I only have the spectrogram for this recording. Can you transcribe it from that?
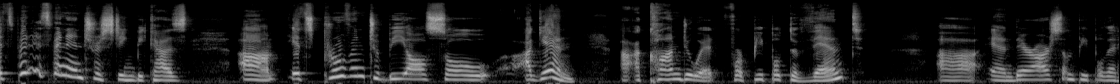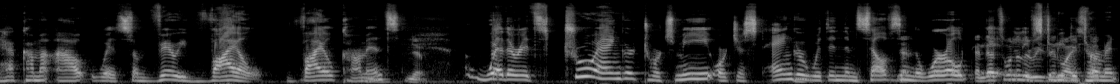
it's been it's been interesting because um, it's proven to be also again a, a conduit for people to vent. Uh, and there are some people that have come out with some very vile, vile comments yeah. whether it's true anger towards me or just anger within themselves and the world. And that's one of the reasons why I stopped, determined.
